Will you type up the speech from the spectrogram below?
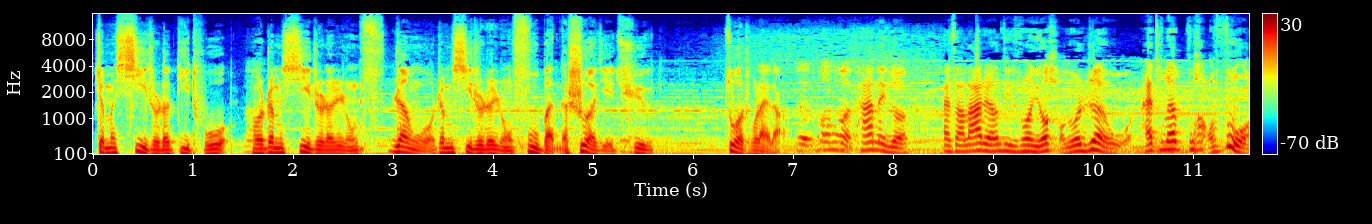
这么细致的地图，或者这么细致的这种任务，这么细致的这种副本的设计去做出来的。对，包括他那个艾萨拉这张地图上有好多任务，还特别不好做，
